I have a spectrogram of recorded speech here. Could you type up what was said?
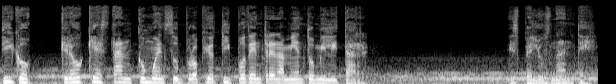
Digo, creo que están como en su propio tipo de entrenamiento militar. Espeluznante.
